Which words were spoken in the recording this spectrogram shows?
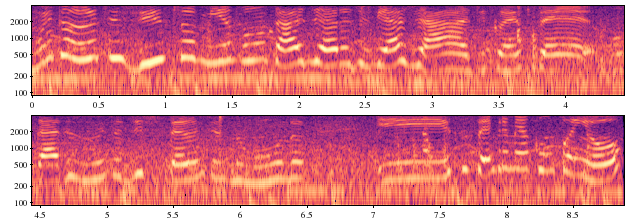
Muito antes disso, minha vontade era de viajar, de conhecer lugares muito distantes no mundo e isso sempre me acompanhou.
